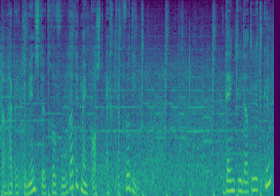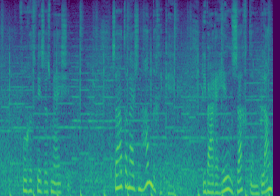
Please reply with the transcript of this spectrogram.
Dan heb ik tenminste het gevoel dat ik mijn kost echt heb verdiend. Denkt u dat u het kunt? vroeg het vissersmeisje. Ze had dan naar zijn handen gekeken. Die waren heel zacht en blank,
